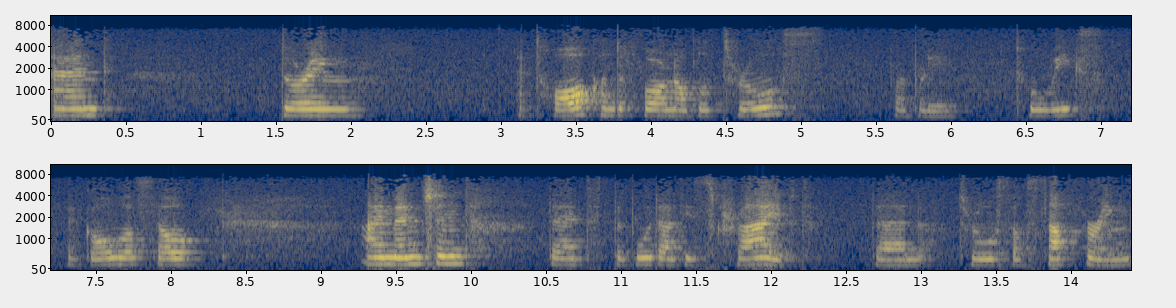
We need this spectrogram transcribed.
And during a talk on the Four Noble Truths, probably two weeks ago or so, I mentioned that the Buddha described the truth of suffering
